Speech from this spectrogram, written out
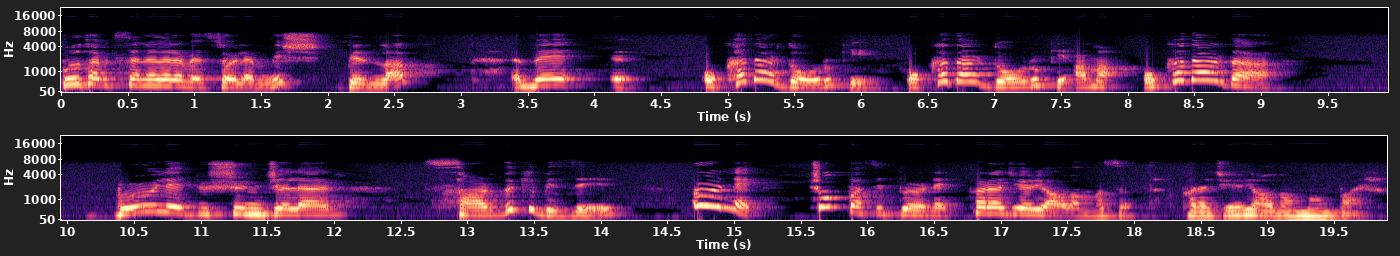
bunu tabii ki seneler evvel söylenmiş bir laf ve e, o kadar doğru ki, o kadar doğru ki ama o kadar da böyle düşünceler sardı ki bizi. Örnek, çok basit bir örnek. Karaciğer yağlanması. Karaciğer yağlanmam var.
